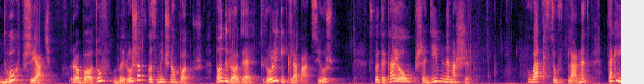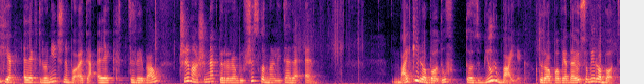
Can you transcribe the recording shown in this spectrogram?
Dwóch przyjaciół, robotów, wyrusza w kosmiczną podróż. Po drodze król i klapacjusz spotykają przedziwne maszyny. Władców planet, takich jak elektroniczny poeta Elektrybał, czy maszyna, która robi wszystko na literę M. Bajki robotów to zbiór bajek, które opowiadają sobie roboty.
